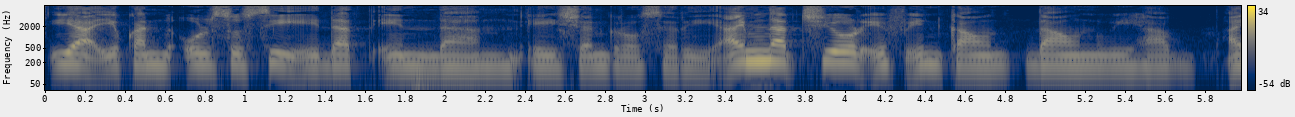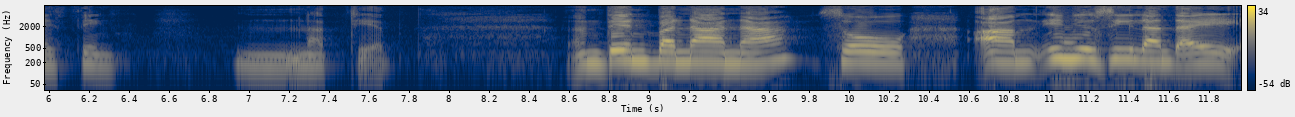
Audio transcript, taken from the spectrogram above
yeah, you can also see that in the um, Asian grocery. I'm not sure if in Countdown we have. I think not yet. And then banana. So um, in New Zealand, I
